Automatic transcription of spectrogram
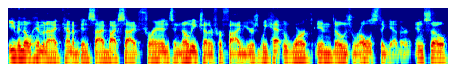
even though him and I had kind of been side by side friends and known each other for five years, we hadn't worked in those roles together. And so,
